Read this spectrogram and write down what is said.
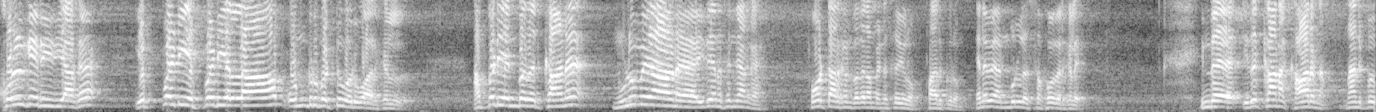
கொள்கை ரீதியாக எப்படி எப்படியெல்லாம் ஒன்றுபட்டு வருவார்கள். அப்படி என்பதற்கான முழுமையான இது என்ன செஞ்சாங்க? போட்டார்கள் என்பதை நம்ம என்ன செய்கிறோம்? பார்க்கிறோம். எனவே அன்புள்ள சகோதரர்களே இந்த இதற்கான காரணம் நான் இப்போ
